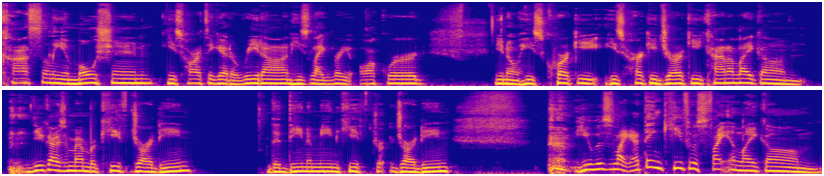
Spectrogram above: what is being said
constantly in motion. He's hard to get a read on. He's like very awkward. You know, he's quirky. He's herky jerky, kind of like um. do you guys remember Keith Jardine, the Dean of Mean Keith Jardine? he was like, I think Keith was fighting like um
